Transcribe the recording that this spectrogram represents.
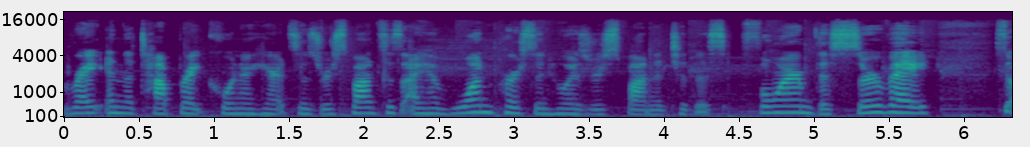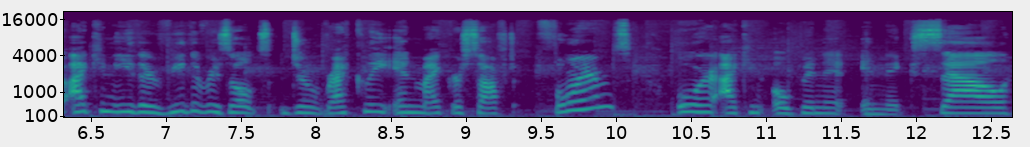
right in the top right corner here. It says responses. I have one person who has responded to this form, this survey. So I can either view the results directly in Microsoft Forms or I can open it in Excel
